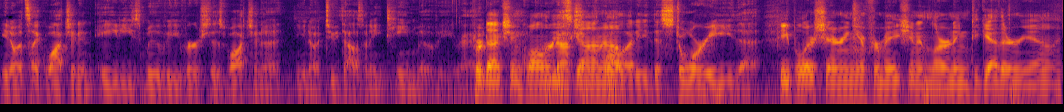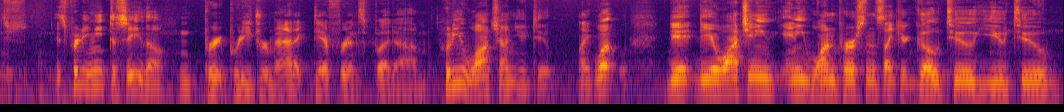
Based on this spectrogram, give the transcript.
You know, it's like watching an 80s movie versus watching a, you know, a 2018 movie, right? Production quality's Production gone up. quality, the story, the People are sharing information and learning together. Yeah, it's it's pretty neat to see though. pretty, pretty dramatic difference. But um, Who do you watch on YouTube? Like what do you, do you watch any any one person's like your go-to YouTube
